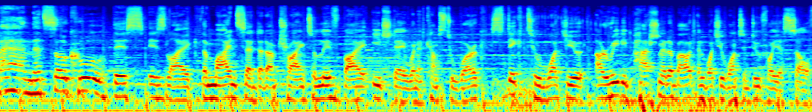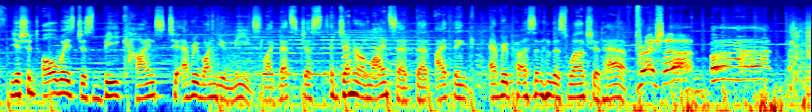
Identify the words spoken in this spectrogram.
Man, that's so cool. This is like the mindset that I'm trying to live by each day when it comes to work. Stick to what you are really passionate about and what you want to do for yourself. You should always just be kind to everyone you meet. Like, that's just a general mindset that I think every person in this world should have. Pressure! Ah!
